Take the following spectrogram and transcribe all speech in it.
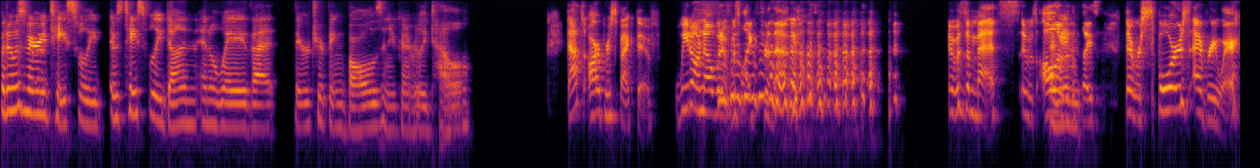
But it was very tastefully it was tastefully done in a way that they were tripping balls and you couldn't really tell. That's our perspective. We don't know what it was like for them. It was a mess. It was all I over the place. There were spores everywhere.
